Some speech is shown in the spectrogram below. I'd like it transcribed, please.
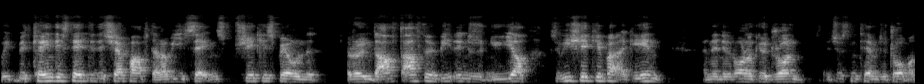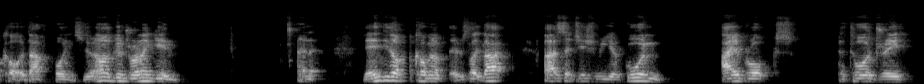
we we kind of steadied the ship after a wee second shaky spell in the round after after we beat Rangers at New Year. So we shaky bit again, and then they were on a good run. It's just in terms of dropping a couple of daft points. We were on a good run again, and they ended up coming up. It was like that that situation where you're going Ibrox, Pittodrie,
